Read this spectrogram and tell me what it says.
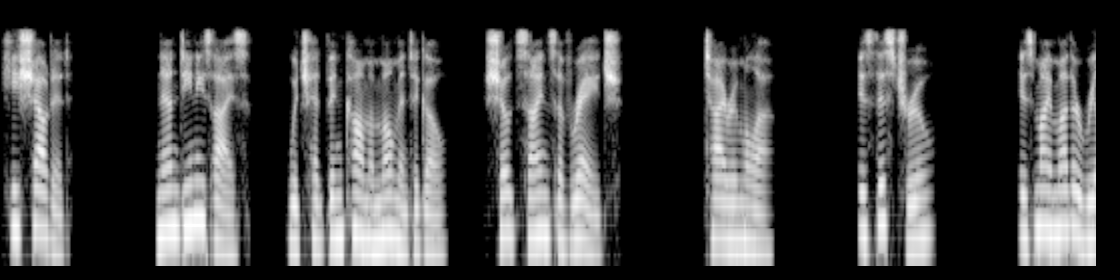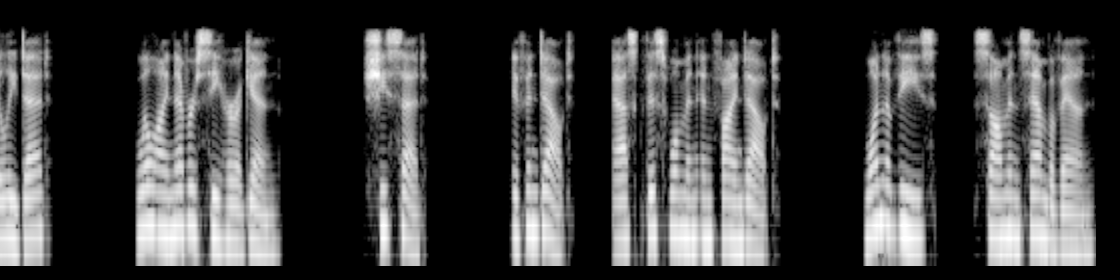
He shouted. Nandini's eyes, which had been calm a moment ago, showed signs of rage. Tirumala. Is this true? Is my mother really dead? Will I never see her again? She said. If in doubt, ask this woman and find out. One of these, Saman Sambavan,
